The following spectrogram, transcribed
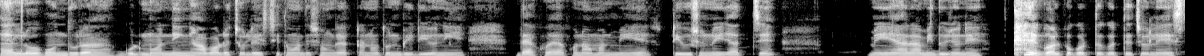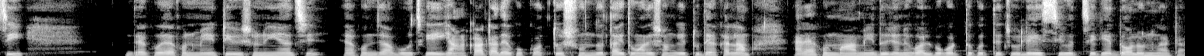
হ্যালো বন্ধুরা, গুড মর্নিং। আবারও চলে এসেছি তোমাদের সঙ্গে একটা নতুন ভিডিও নিয়ে। দেখো, এখন আমার মেয়ে টিউশনি যাচ্ছে। মেয়ে আর আমি দুজনে গল্প করতে করতে চলে এসেছি। দেখো, এখন মেয়ে টিউশনি আছে। এখন যাব হচ্ছে এই আঁকাটা। দেখো, কত সুন্দর। তাই তোমাদের সঙ্গে একটু দেখালাম। আর এখন মা, মেয়ে দুজনে গল্প করতে করতে চলে এসেছি হচ্ছে গিয়ে দলনঘাটা।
